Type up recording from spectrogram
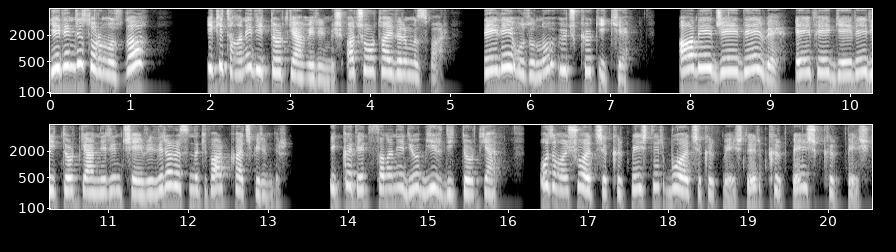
Yedinci sorumuzda iki tane dikdörtgen verilmiş. Açıortaylarımız var. DL uzunluğu 3 kök 2. ABCD ve E EFGD dikdörtgenlerin çevreleri arasındaki fark kaç birimdir? Dikkat et sana ne diyor? Bir dikdörtgen. O zaman şu açı 45'tir, bu açı 45'tir. 45, 45.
